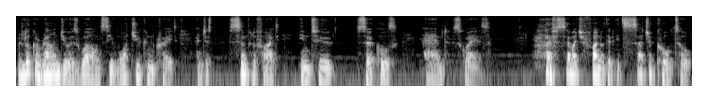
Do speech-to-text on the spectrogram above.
But look around you as well and see what you can create and just simplify it into circles and squares have so much fun with it. It's such a cool tool.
